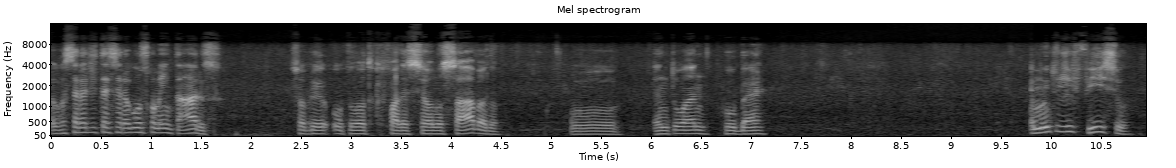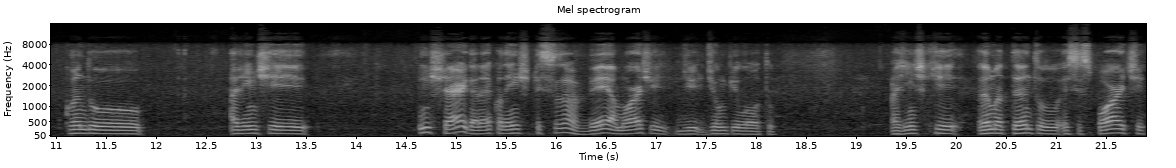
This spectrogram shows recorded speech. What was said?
eu gostaria de tecer alguns comentários sobre o piloto que faleceu no sábado, o Antoine Hubert. É muito difícil quando a gente enxerga, né? Quando a gente precisa ver a morte de, de um piloto. A gente que ama tanto esse esporte,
